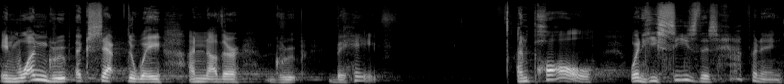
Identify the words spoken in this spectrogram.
in one group accept the way another group behave. And Paul, when he sees this happening,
